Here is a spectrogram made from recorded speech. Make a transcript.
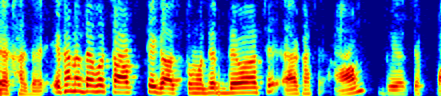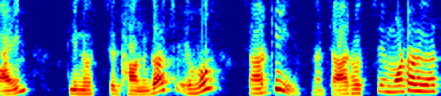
দেখা যায়? এখানে দেখো চারটে গাছ তোমাদের দেওয়া আছে। এক আছে আম, দুই আছে পাইন, তিন হচ্ছে ধান গাছ এবং চার কি? না, চার হচ্ছে মটর গাছ।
